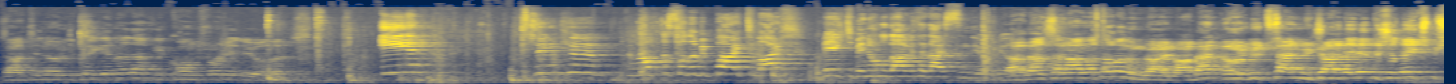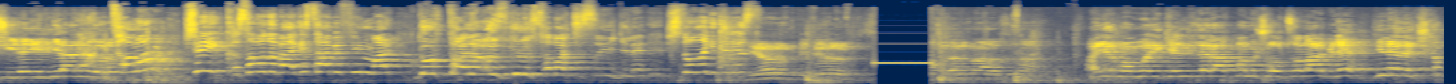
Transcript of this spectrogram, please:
Zaten örgüte girmeden bir kontrol ediyorlar. İyi. Çünkü hafta sonu bir parti var. Belki beni ona davet edersin diyor Ya ben sana anlatamadım galiba. Ben örgütsel mücadele dışında hiçbir şeyle ilgilenmiyorum. Tamam. Şey kasabada belgesel bir film var. Dört tane özgürlük savaşçısı ilgili. İşte ona gideriz. Biliyorum biliyorum. S***ların ağzına. Hayır bombayı kendileri atmamış olsalar bile yine de çıkıp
